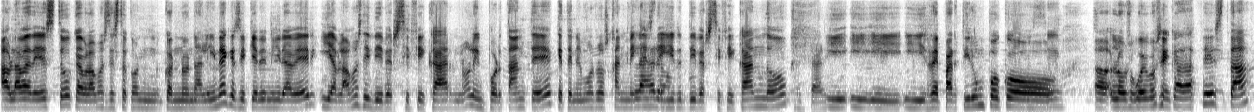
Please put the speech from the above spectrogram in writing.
hablaba de esto, que hablamos de esto con, con Nonalina, que si quieren ir a ver, y hablamos de diversificar, ¿no? Lo importante que tenemos los handmakers Claro. de ir diversificando y, y- y- repartir un poco Sí. ah, los huevos en cada cesta.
